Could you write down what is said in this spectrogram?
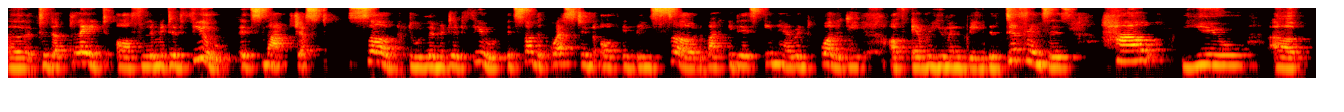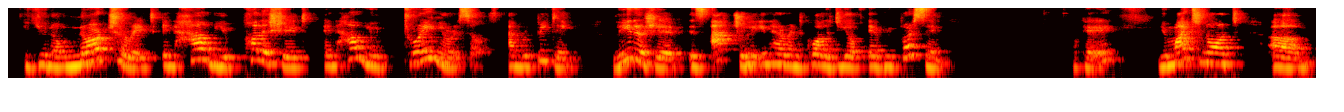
uh, to the plate of limited few. It's not just served to limited few. It's not the question of it being served, but it is inherent quality of every human being. The difference is how you uh, you know, nurture it and how you polish it and how you train yourselves. I'm repeating, leadership is actually inherent quality of every person. Okay, you might not, um,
